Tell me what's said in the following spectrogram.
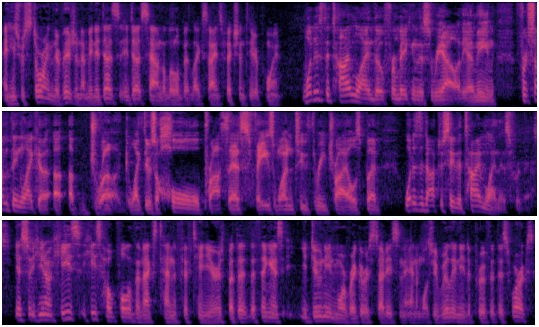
and he's restoring their vision. I mean, it does, it does sound a little bit like science fiction to your point. What is the timeline, though, for making this a reality? I mean, for something like a, a, a drug, like there's a whole process, phase one, two, three trials, but what does the doctor say the timeline is for this? Yeah, so, you know, he's, he's hopeful in the next 10 to 15 years, but the, the thing is, you do need more rigorous studies in animals. You really need to prove that this works.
